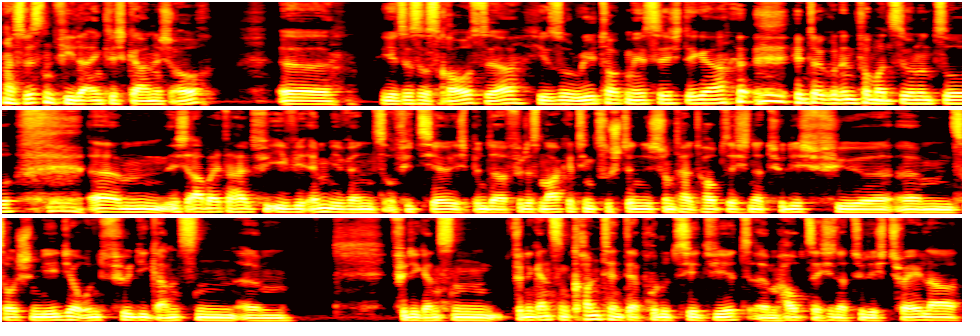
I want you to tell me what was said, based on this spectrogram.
das wissen viele eigentlich gar nicht auch. Äh, jetzt ist es raus, ja. Hier so Real Talk-mäßig, Digga. Hintergrundinformationen und so. Ähm, ich arbeite halt für EVM-Events offiziell. Ich bin da für das Marketing zuständig und halt hauptsächlich natürlich für ähm, Social Media und für die ganzen ähm, für die ganzen, für den ganzen Content, der produziert wird, ähm, hauptsächlich natürlich Trailer,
